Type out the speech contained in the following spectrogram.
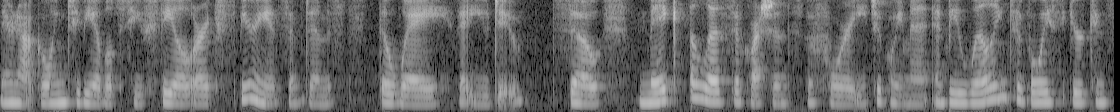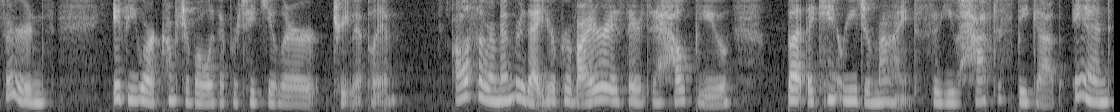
They're not going to be able to feel or experience symptoms the way that you do. So, make a list of questions before each appointment and be willing to voice your concerns if you aren't comfortable with a particular treatment plan. Also, remember that your provider is there to help you, but they can't read your mind, so you have to speak up and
